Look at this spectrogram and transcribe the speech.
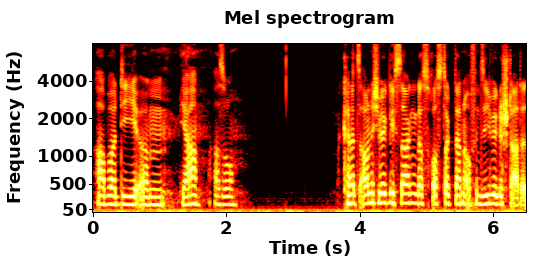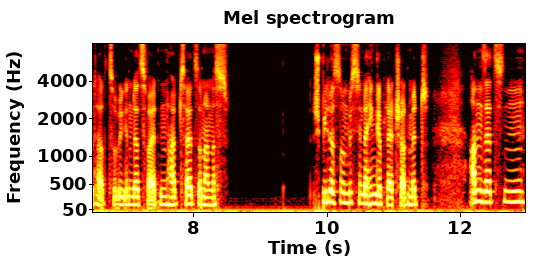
Aber die, ähm, ja, also man kann jetzt auch nicht wirklich sagen, dass Rostock dann Offensive gestartet hat zu Beginn der zweiten Halbzeit, sondern das Spiel ist so ein bisschen dahin geplätschert mit Ansätzen,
